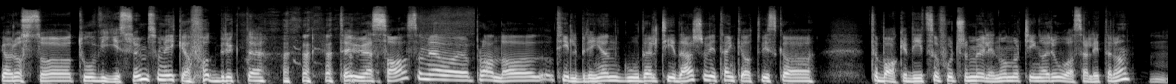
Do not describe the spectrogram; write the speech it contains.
Vi har også to visum som vi ikke har fått brukt til, til USA, som vi har planla å tilbringe en god del tid der, så vi tenker at vi skal tilbake dit så fort som mulig nå når ting har roa seg litt. Mm.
